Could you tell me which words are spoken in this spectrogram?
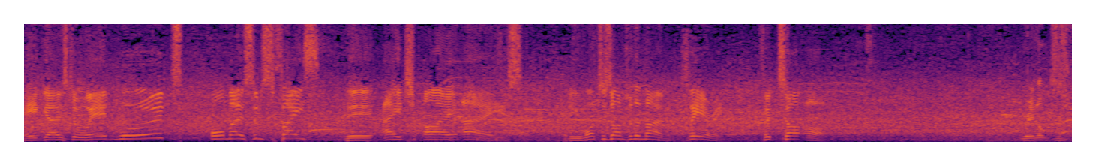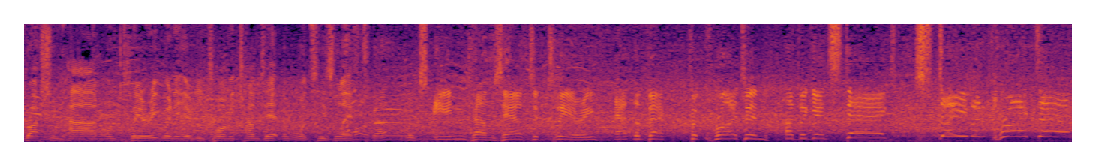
He goes to Edwards. Almost some space. They're HIAs. But he watches on for the moment. Cleary for To'o. Reynolds is rushing hard on Cleary when every time he comes out towards his left. Looks in, comes out to Cleary. Out the back for Crichton. Up against Staggs. Stephen Crichton!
